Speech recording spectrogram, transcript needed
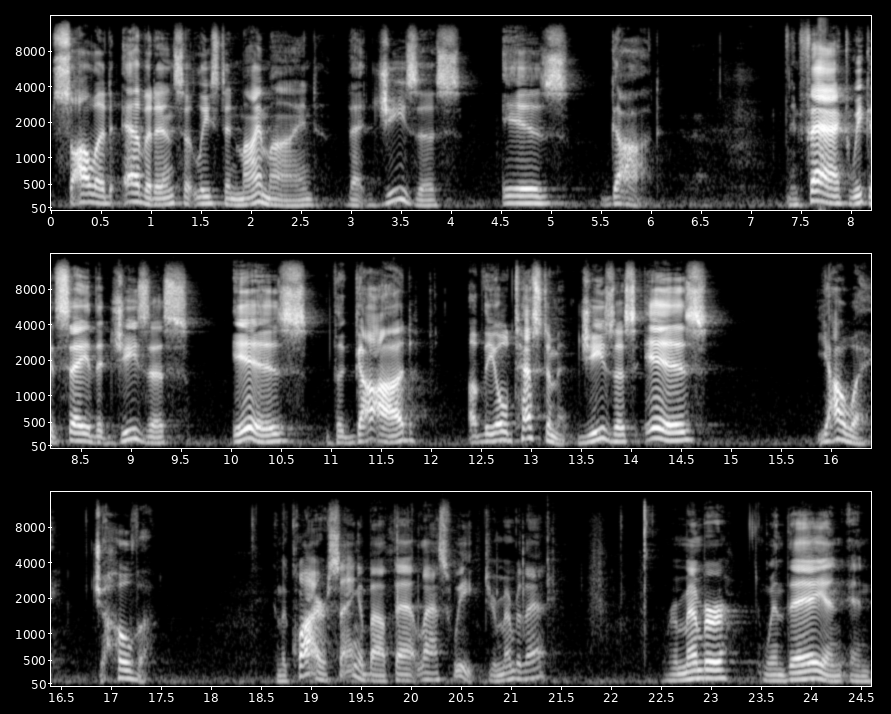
solid evidence, at least in my mind, that Jesus is God. In fact, we could say that Jesus is the God of the Old Testament. Jesus is Yahweh. Jehovah. And the choir sang about that last week. Do you remember that? Remember when they and, and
